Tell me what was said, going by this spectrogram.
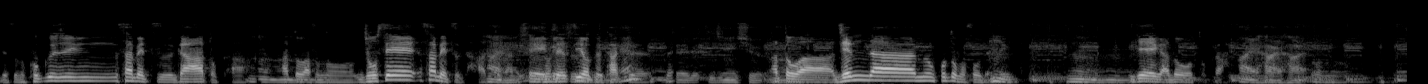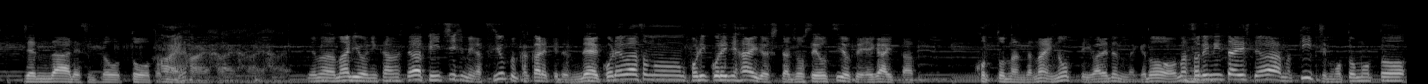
て、その黒人差別がとか、うんうんあとはその女性差別がとか、はいはい女性強く書く、ねね性別人種。あと、はジェンダーのこともそうだよね。うんうん。ゲイがどうとか、はいはいはい。うんジェンダーレスどうどうとかね。はいはいはいはいはい。で、まあ、マリオに関しては、ピーチ姫が強く描かれてるんで、これはその、ポリコレに配慮した女性を強く描いたことなんじゃないのって言われるんだけど、まあそれに対しては、まあピーチもともと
